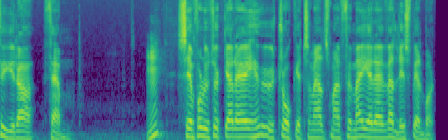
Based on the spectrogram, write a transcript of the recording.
4, 5. Mm. Sen får du tycka det är hur tråkigt som helst men för mig är det väldigt spelbart.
